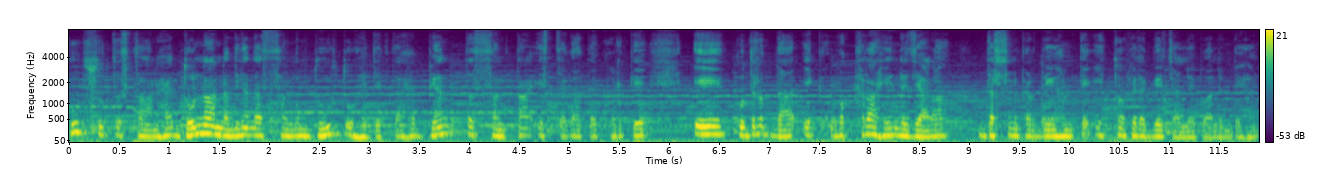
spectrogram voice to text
ਖੂਬਸੂਰਤ ਸਥਾਨ ਹੈ। ਦੋਨਾਂ ਨਦੀਆਂ ਦਾ ਸੰਗਮ ਦੂਰ ਤੋਂ ਹੀ ਦਿਖਦਾ ਹੈ। ਬੇਅੰਤ ਸੰਗਤਾਂ ਇਸ ਜਗ੍ਹਾ ਤੇ ਖੜ ਕੇ ਇਹ ਕੁਦਰਤ ਦਾ ਇੱਕ ਵੱਖਰਾ ਹੀ ਨਜ਼ਾਰਾ ਦਰਸ਼ਨ ਕਰਦੇ ਹਨ ਤੇ ਇੱਥੋਂ ਫਿਰ ਅੱਗੇ ਚਾਲੇ ਪਾ ਲੈਂਦੇ ਹਨ।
